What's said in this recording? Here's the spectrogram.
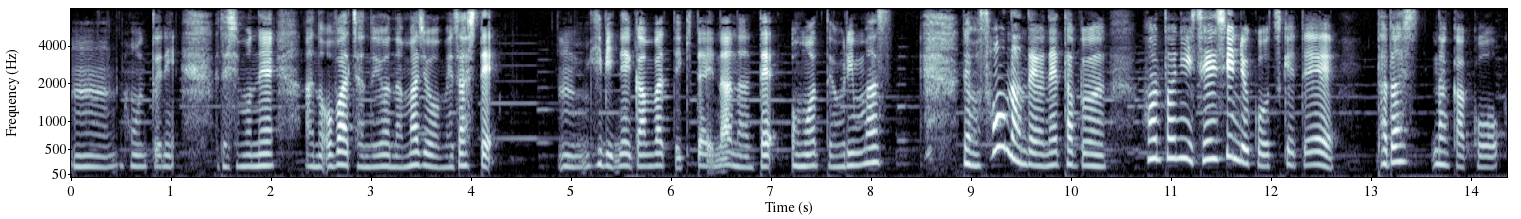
うん、本当に。私もね、あの、おばあちゃんのような魔女を目指して、うん、日々ね、頑張っていきたいな、なんて思っております。でもそうなんだよね、多分。本当に精神力をつけて、正し、なんかこう、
